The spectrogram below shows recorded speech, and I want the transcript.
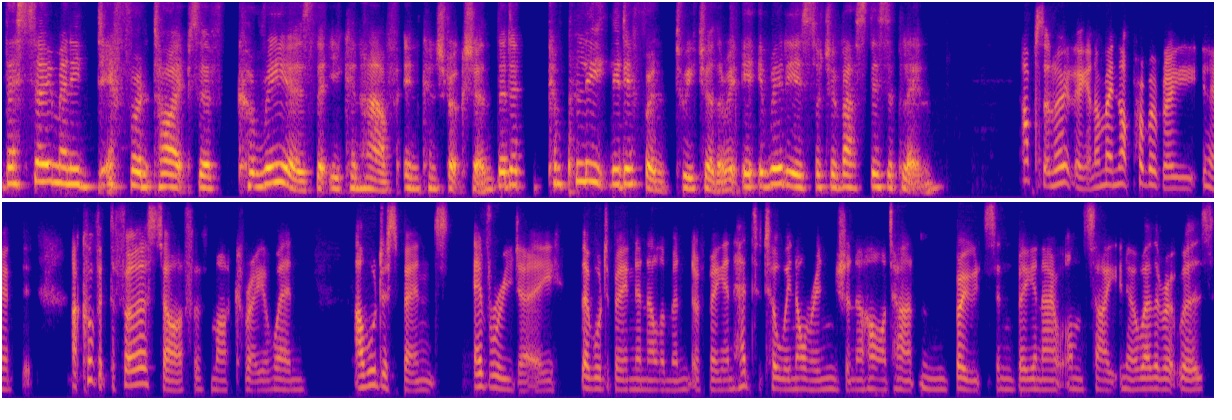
there's so many different types of careers that you can have in construction that are completely different to each other. It, it really is such a vast discipline. Absolutely. And I mean, that probably, you know, I covered the first half of my career when I would have spent every day, there would have been an element of being head to toe in orange and a hard hat and boots and being out on site, you know, whether it was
